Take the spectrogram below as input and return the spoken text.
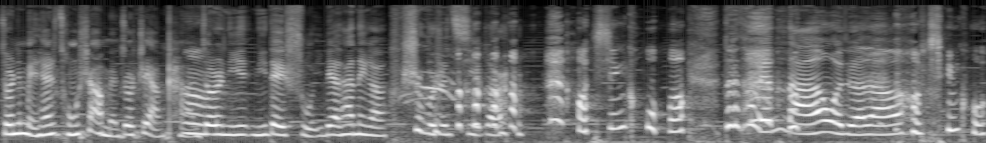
就是你每天从上面就是这样看，就是你你得数一遍它那个是不是七根儿，好辛苦啊！对，特别难，我觉得 好辛苦。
